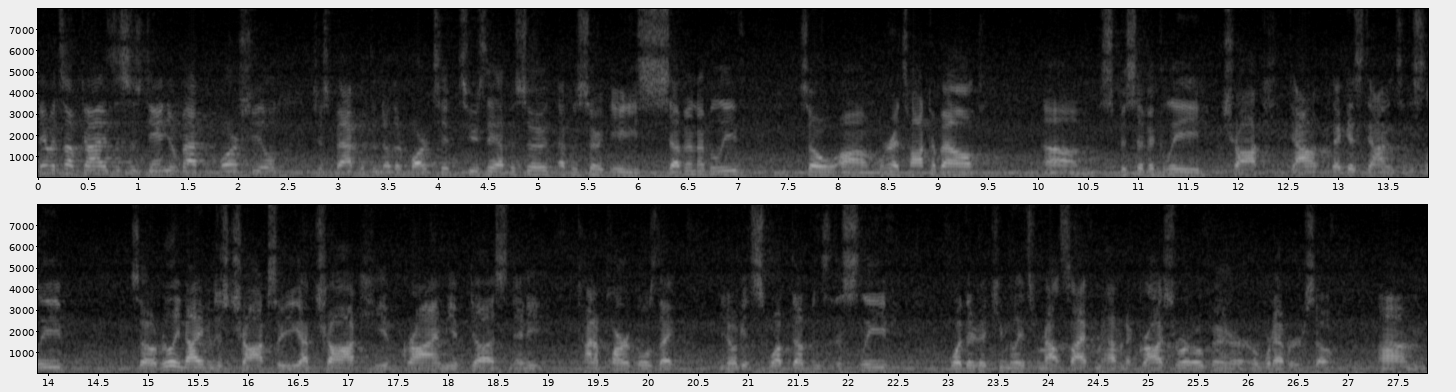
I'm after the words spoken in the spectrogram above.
Hey, what's up, guys? This is Daniel back from Bar Shield. Just back with another Bar Tip Tuesday episode, episode 87, I believe. So um, we're going to talk about um, specifically chalk down that gets down into the sleeve. So really, not even just chalk. So you have chalk, you have grime, you have dust, and any kind of particles that you know get swept up into the sleeve, whether it accumulates from outside from having a garage door open or, or whatever. So. Um,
